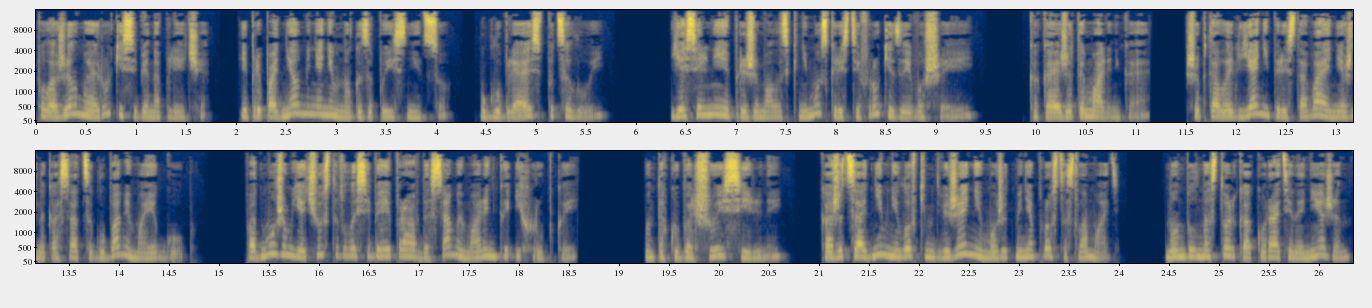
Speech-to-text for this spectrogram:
положил мои руки себе на плечи и приподнял меня немного за поясницу, углубляясь в поцелуй. Я сильнее прижималась к нему, скрестив руки за его шеей. «Какая же ты маленькая!» — шептал Илья, не переставая нежно касаться губами моих губ. Под мужем я чувствовала себя и правда самой маленькой и хрупкой. Он такой большой и сильный, Кажется, одним неловким движением может меня просто сломать. Но он был настолько аккуратен и нежен,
